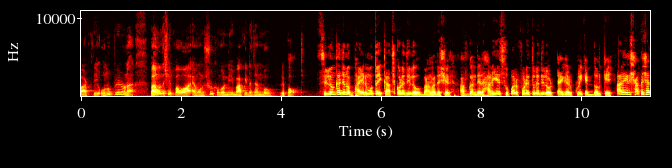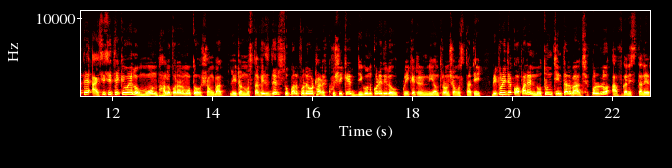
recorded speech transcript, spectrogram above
বাড়তি অনুপ্রেরণা। বাংলাদেশের পাওয়া এমন সুখবর নিয়ে বাকিটা জানব রিপোর্ট। শ্রীলঙ্কা যেন ভাইয়ের মতোই কাজ করে দিল, বাংলাদেশের আফগানদের হারিয়ে সুপার ফোরে তুলে দিল টাইগার ক্রিকেট দলকে। আর এর সাথে সাথে আইসিসি থেকেও এলো মন ভালো করার মতো সংবাদ। লিটন মুস্তাফিজদের সুপার ফোরে ওঠার খুশিকে দ্বিগুণ করে দিল ক্রিকেটের নিয়ন্ত্রণ সংস্থাটি। বিপরীতে কপালে নতুন চিন্তার ভাঁজ পড়ল আফগানিস্তানের।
